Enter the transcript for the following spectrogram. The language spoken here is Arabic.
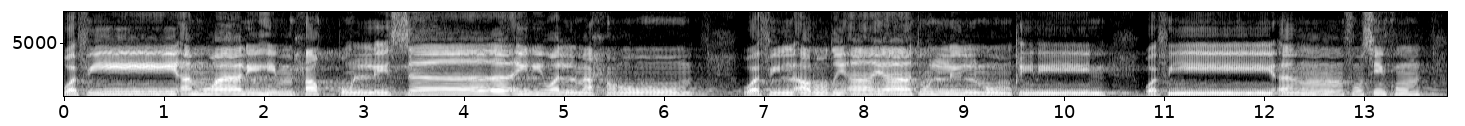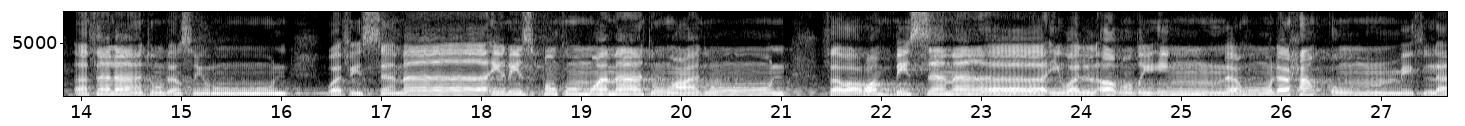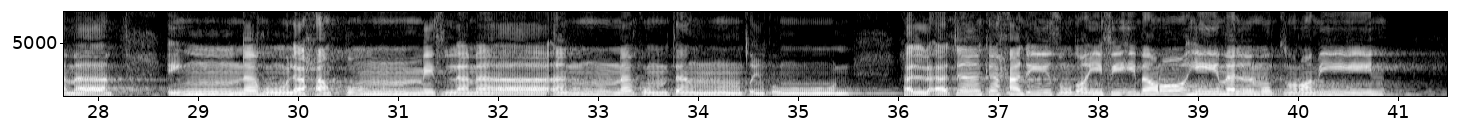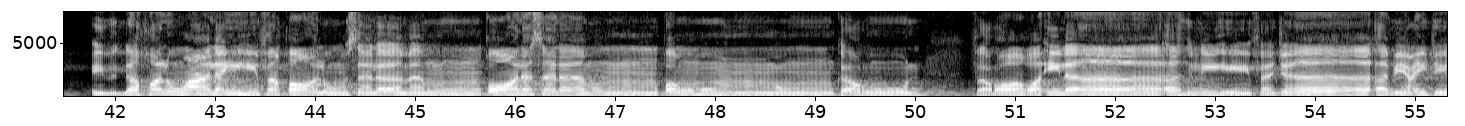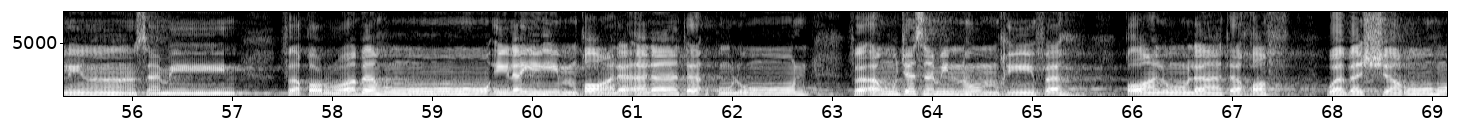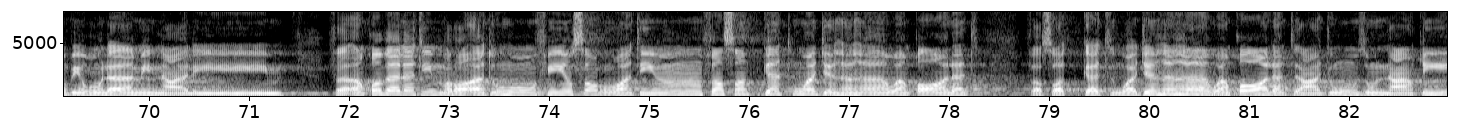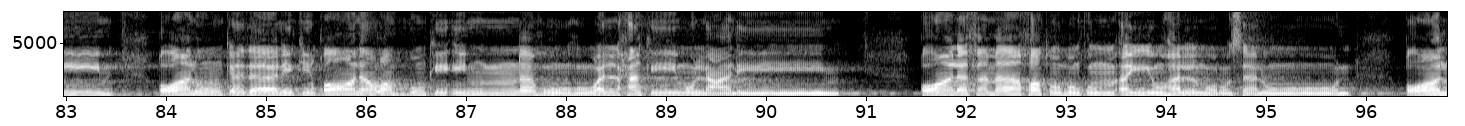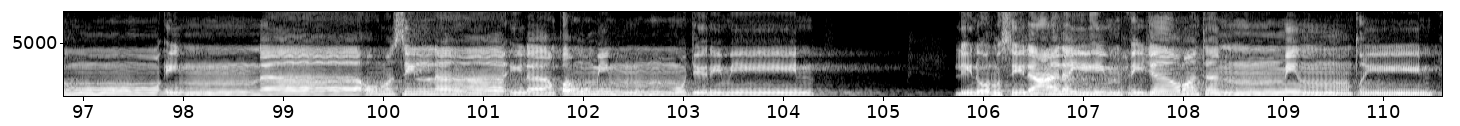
وفي أموالهم حق للسائل والمحروم وفي الأرض آيات للموقنين وفي أنفسكم أفلا تبصرون وفي السماء رزقكم وما توعدون فورب السماء والأرض إنه لحق مثل ما إنه لحق مثل ما أنكم تنطقون. هل أتاك حديث ضيف إبراهيم المكرمين؟ إذ دخلوا عليه فقالوا سلاما قال سلام قوم منكرون. فراغ إلى أهله فجاء بعجل سمين. فقربه إليهم قال ألا تأكلون؟ فأوجس منهم خيفة قالوا لا تخف وبشروه بغلام عليم فأقبلت امرأته في صرة فصكت وجهها وقالت فصكت وجهها وقالت عجوز عقيم قالوا كذلك قال ربك إنه هو الحكيم العليم. قال فما خطبكم أيها المرسلون؟ قالوا إنا أرسلنا إلى قوم مجرمين. لنرسل عليهم حجارة من طين.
